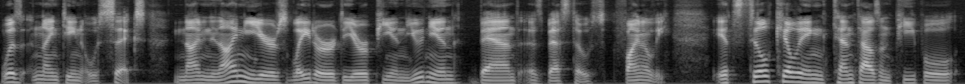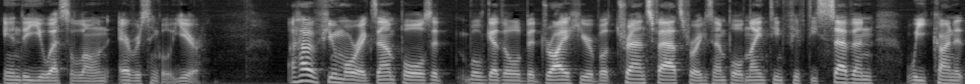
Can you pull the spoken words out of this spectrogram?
was 1906. 99 years later, the European Union banned asbestos finally. It's still killing 10,000 people in the US alone every single year. I have a few more examples. It will get a little bit dry here, but trans fats, for example, 1957, we kind of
